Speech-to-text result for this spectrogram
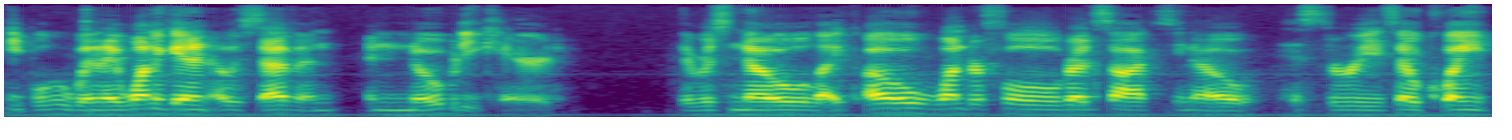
people who when they won again in 07 and nobody cared. There was no like, oh, wonderful Red Sox, you know, history, so quaint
